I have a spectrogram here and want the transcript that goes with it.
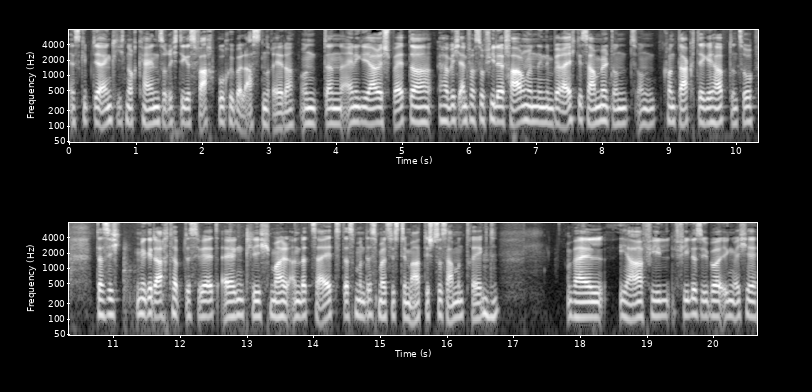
es gibt ja eigentlich noch kein so richtiges Fachbuch über Lastenräder. Und dann einige Jahre später habe ich einfach so viele Erfahrungen in dem Bereich gesammelt und, und Kontakte gehabt und so, dass ich mir gedacht habe, das wäre jetzt eigentlich mal an der Zeit, dass man das mal systematisch zusammenträgt. Mhm. Weil ja, viel, vieles über irgendwelche,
